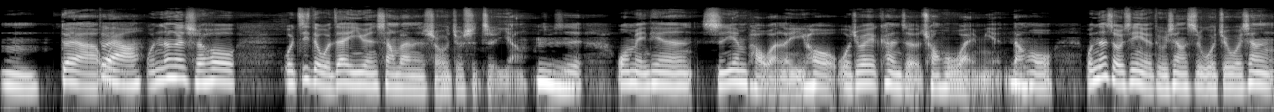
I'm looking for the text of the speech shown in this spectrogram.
嗯，对啊，对啊我。我那个时候，我记得我在医院上班的时候就是这样，嗯、就是我每天实验跑完了以后，我就会看着窗户外面，然后我那时候心里的图像是，我觉得我像。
